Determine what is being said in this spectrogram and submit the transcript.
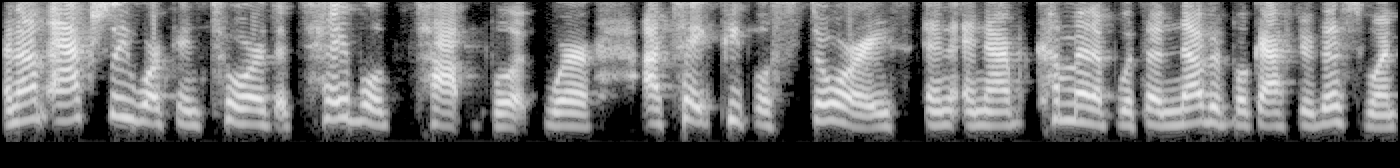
And I'm actually working towards a tabletop book where I take people's stories and, and I'm coming up with another book after this one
